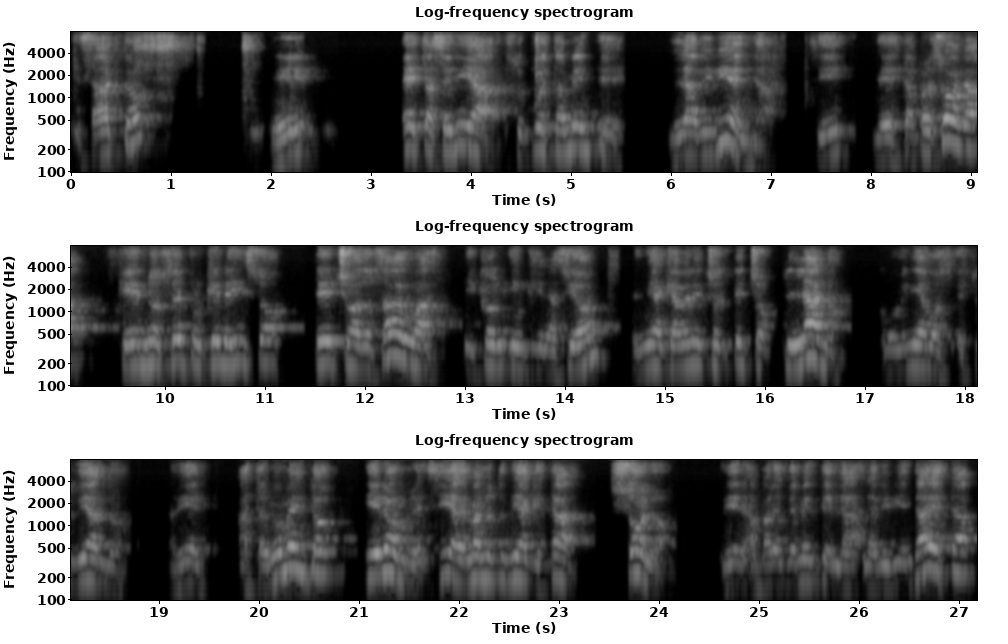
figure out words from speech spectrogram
exacto. esta sería supuestamente la vivienda ¿sí? de esta persona que no sé por qué le hizo techo a dos aguas y con inclinación. Tenía que haber hecho el techo plano, como veníamos estudiando bien, hasta el momento. Y el hombre, sí, además no tendría que estar solo. Bien, aparentemente la, la vivienda esta,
